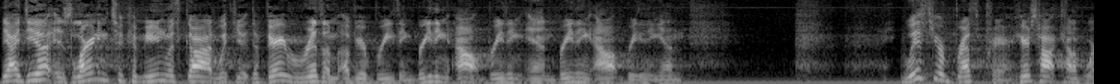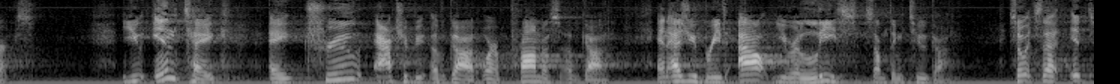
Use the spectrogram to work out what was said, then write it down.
The idea is learning to commune with God with you, the very rhythm of your breathing breathing out, breathing in, breathing out, breathing in. With your breath prayer, here's how it kind of works you intake a true attribute of God or a promise of God. And as you breathe out, you release something to God. So it's that it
